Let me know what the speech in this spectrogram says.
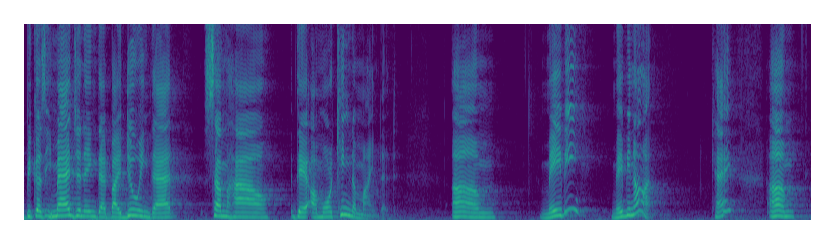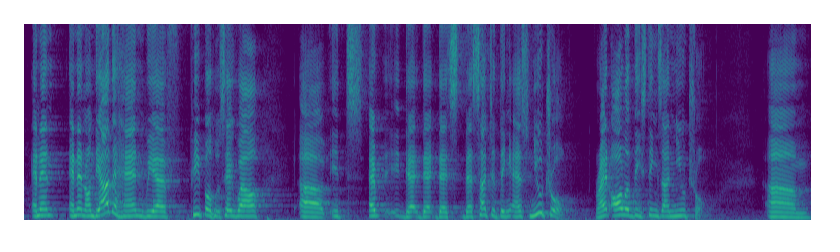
because imagining that by doing that, somehow they are more kingdom minded. Um, maybe, maybe not. Okay? Um, and, then, and then on the other hand, we have people who say, well, uh, it's, that, that, there's, there's such a thing as neutral, right? All of these things are neutral. Um,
